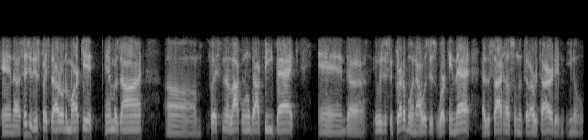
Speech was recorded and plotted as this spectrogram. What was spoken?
And uh, essentially just placed it out on the market, Amazon, um, placed it in the locker room, got feedback, and uh, it was just incredible. And I was just working that as a side hustle until I retired and, you know,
